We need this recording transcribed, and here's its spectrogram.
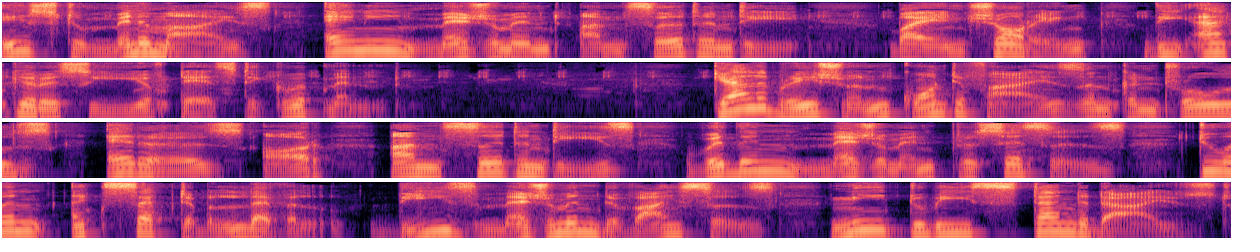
is to minimize any measurement uncertainty by ensuring the accuracy of test equipment. Calibration quantifies and controls errors or uncertainties within measurement processes to an acceptable level. These measurement devices need to be standardized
